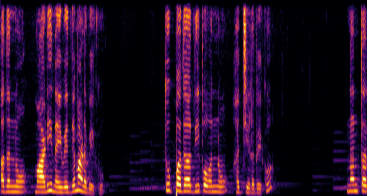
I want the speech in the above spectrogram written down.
ಅದನ್ನು ಮಾಡಿ ನೈವೇದ್ಯ ಮಾಡಬೇಕು. ತುಪ್ಪದ ದೀಪವನ್ನು ಹಚ್ಚಿಡಬೇಕು. ನಂತರ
